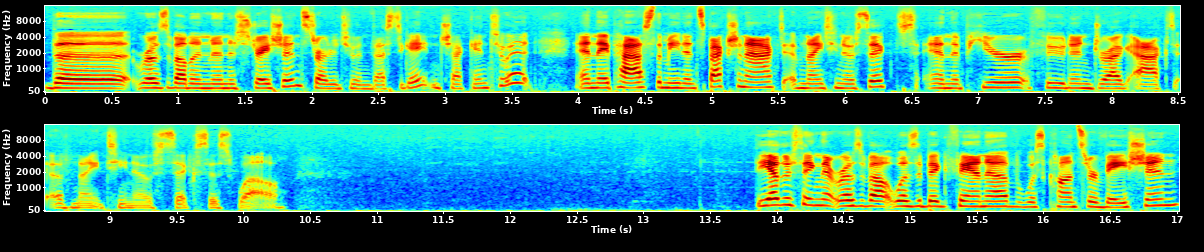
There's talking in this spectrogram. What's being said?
the Roosevelt administration started to investigate and check into it, and they passed the Meat Inspection Act of 1906 and the Pure Food and Drug Act of 1906 as well. The other thing that Roosevelt was a big fan of was conservation.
